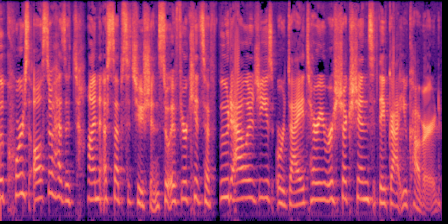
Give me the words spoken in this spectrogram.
The course also has a ton of substitutions, so if your kids have food allergies or dietary restrictions, they've got you covered.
